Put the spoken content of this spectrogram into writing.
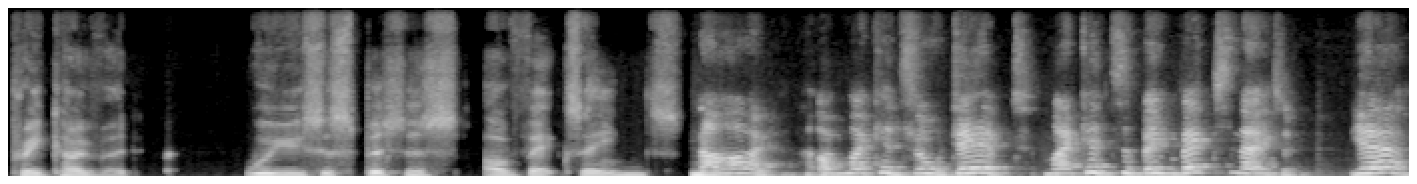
pre COVID, were you suspicious of vaccines? no, oh, my kids are all jabbed. My kids have been vaccinated. Yeah.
